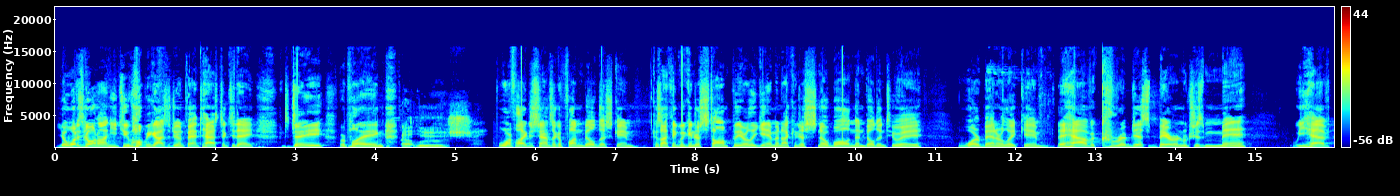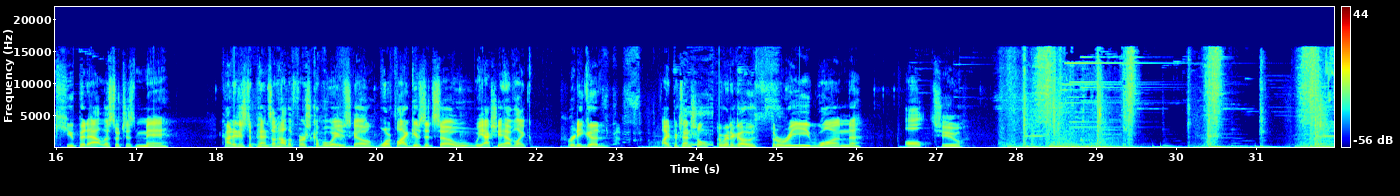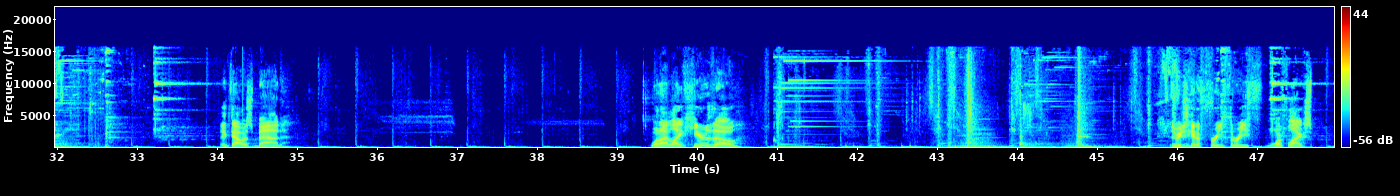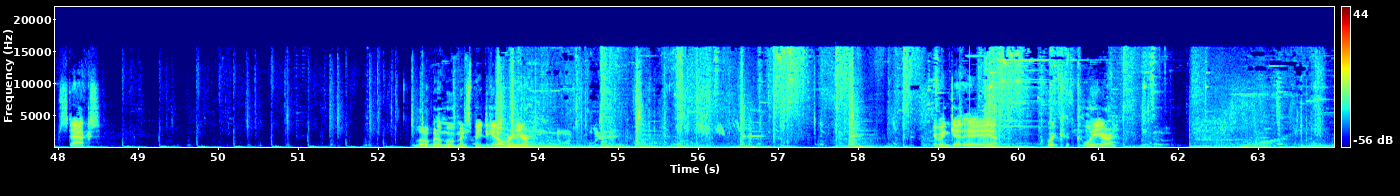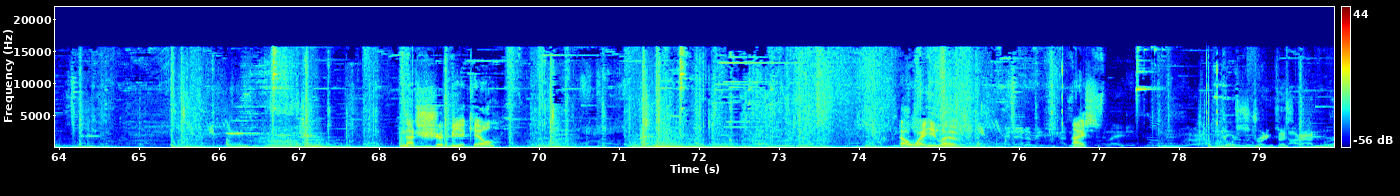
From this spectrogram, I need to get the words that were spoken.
Yo, what is going on YouTube? Hope you guys are doing fantastic today. Today, we're playing Atlas. Warflag just sounds like a fun build this game. Because I think we can just stomp the early game and I can just snowball and then build into a War Banner late game. They have Charybdis Baron, which is meh. We have Cupid Atlas, which is meh. Kind of just depends on how the first couple waves go. Warflag gives it so we actually have like pretty good fight potential. We're going to go 3, 1, Alt 2. Think that was bad. What I like here, though, is we just get a free three war flags stacks. A little bit of movement speed to get over here. Even get a quick clear. And that should be a kill. No way he lived. Nice.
